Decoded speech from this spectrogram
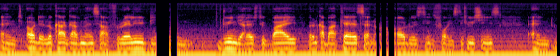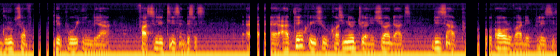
and all the local governments have really been doing their best to buy Veronica buckets and all those things for institutions and groups of people in their facilities and business. Uh, I think we should continue to ensure that these are all over the places.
